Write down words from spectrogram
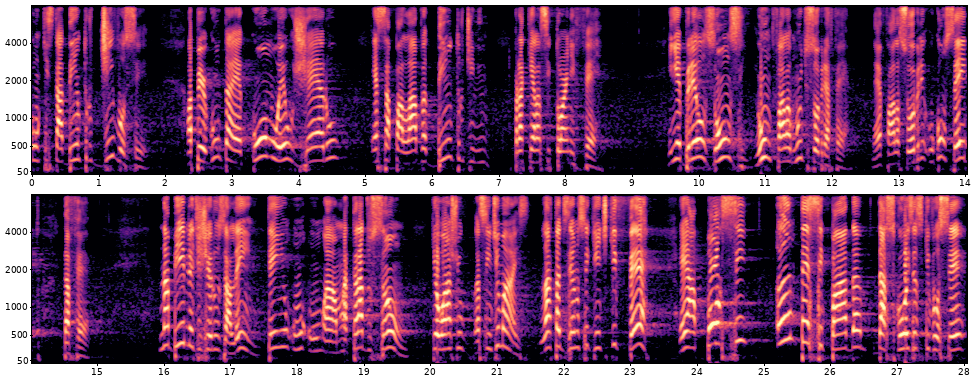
com o que está dentro de você. A pergunta é: como eu gero essa palavra dentro de mim, para que ela se torne fé? Em Hebreus 11, 1 fala muito sobre a fé, né? fala sobre o conceito da fé. Na Bíblia de Jerusalém tem um, uma, uma tradução que eu acho assim demais. Lá está dizendo o seguinte: que fé é a posse antecipada das coisas que você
